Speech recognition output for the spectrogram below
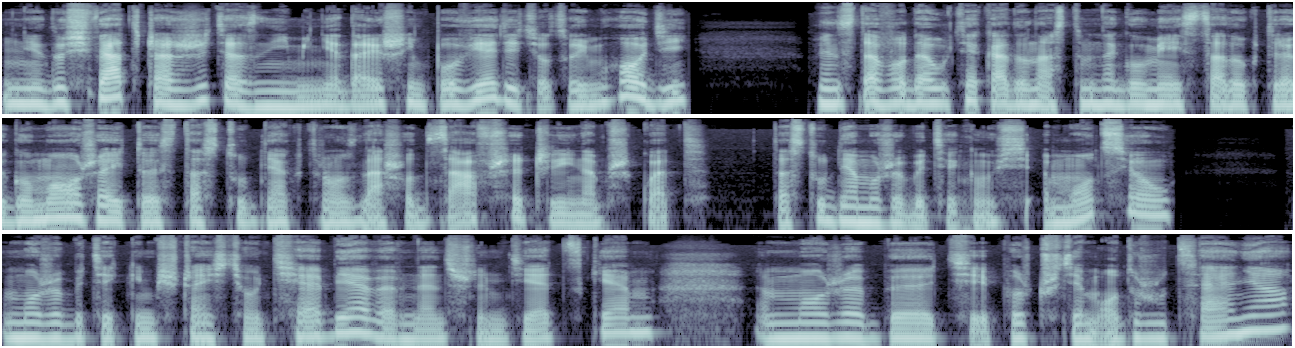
nie doświadczasz życia z nimi, nie dajesz im powiedzieć, o co im chodzi, więc ta woda ucieka do następnego miejsca, do którego może, i to jest ta studnia, którą znasz od zawsze, czyli na przykład ta studnia może być jakąś emocją, może być jakimś częścią ciebie, wewnętrznym dzieckiem, może być poczuciem odrzucenia.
